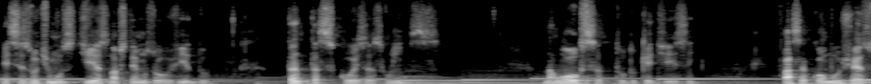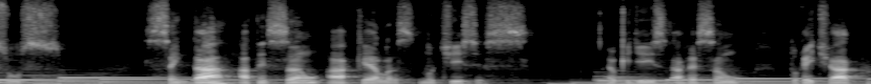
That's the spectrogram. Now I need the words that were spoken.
Nesses últimos dias nós temos ouvido tantas coisas ruins. Não ouça tudo o que dizem. Faça como Jesus, sem dar atenção àquelas notícias. É o que diz a versão do Rei Tiago,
